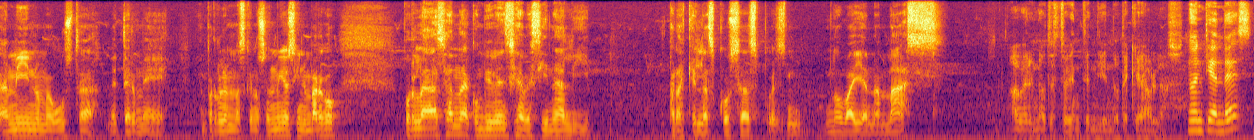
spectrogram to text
a mí no me gusta meterme en problemas que no son míos. Sin embargo, por la sana convivencia vecinal y para que las cosas, pues, no vayan a más. A ver, no te estoy entendiendo de qué hablas. ¿No entiendes?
